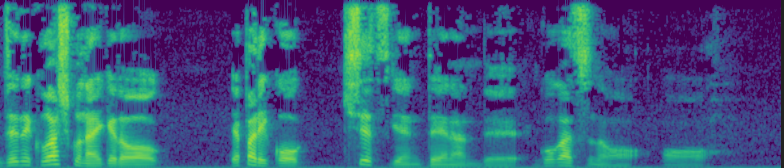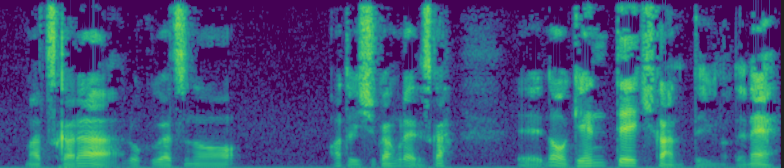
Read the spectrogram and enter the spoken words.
全然詳しくないけど、やっぱりこう、季節限定なんで、5月の末から6月のあと1週間ぐらいですか、の限定期間っていうのでね、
